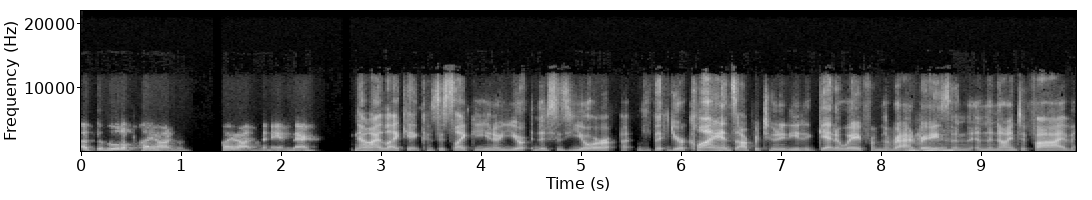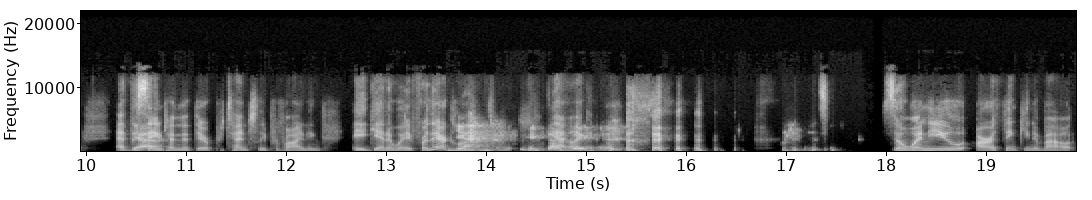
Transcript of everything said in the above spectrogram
that's a little play on play on the name there. No, I like it because it's like, you know, your this is your uh, your client's opportunity to get away from the rat mm-hmm. race and, and the nine to five at the yeah. same time that they're potentially providing a getaway for their clients. Yeah, right? exactly. Yeah, like so when you are thinking about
